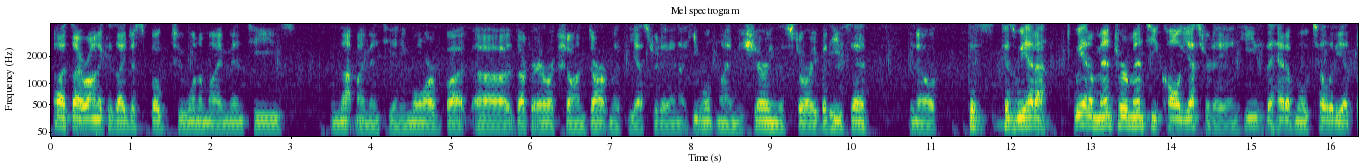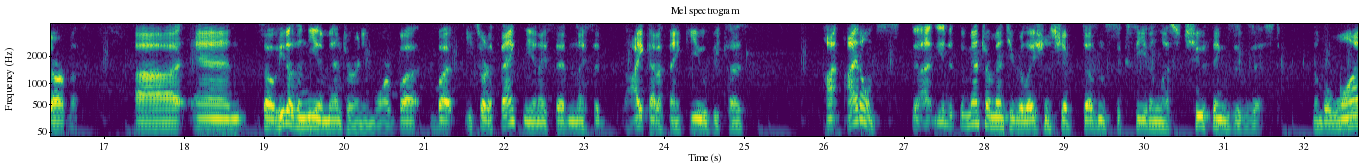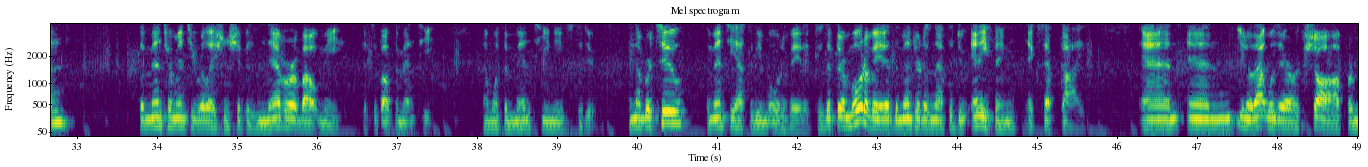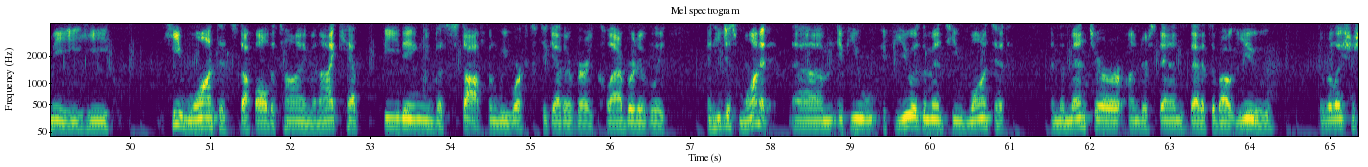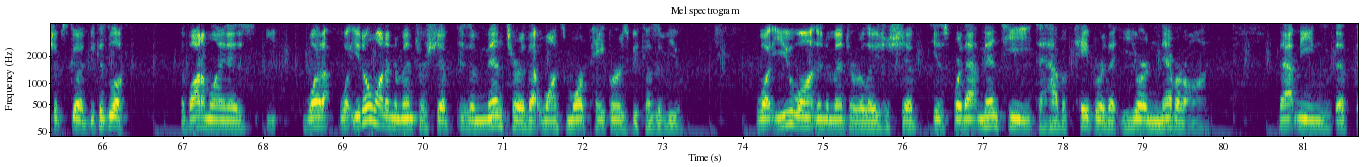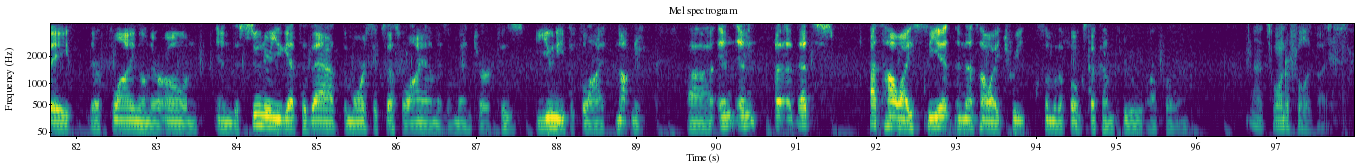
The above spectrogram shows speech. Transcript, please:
Uh, it's ironic because I just spoke to one of my mentees, not my mentee anymore, but uh, Dr. Eric Shah in Dartmouth yesterday, and he won't mind me sharing this story. But he said, you know, because because we had a we had a mentor mentee call yesterday, and he's the head of motility at Dartmouth, uh, and so he doesn't need a mentor anymore. But but he sort of thanked me, and I said, and I said, I got to thank you because I, I don't, you know, the mentor mentee relationship doesn't succeed unless two things exist. Number one, the mentor mentee relationship is never about me, it's about the mentee and what the mentee needs to do. And number two, the mentee has to be motivated because if they're motivated, the mentor doesn't have to do anything except guide. And and you know that was Eric Shah for me. He he wanted stuff all the time, and I kept feeding the stuff, and we worked together very collaboratively. And he just wanted it. Um, if you if you as the mentee want it, and the mentor understands that it's about you, the relationship's good. Because look, the bottom line is what what you don't want in a mentorship is a mentor that wants more papers because of you. What you want in a mentor relationship is for that mentee to have a paper that you're never on. That means that they they're flying on their own. And the sooner you get to that the more successful i am as a mentor because you need to fly not me. Uh, and and uh, that's that's how i see it and that's how i treat some of the folks that come through our program. That's wonderful advice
